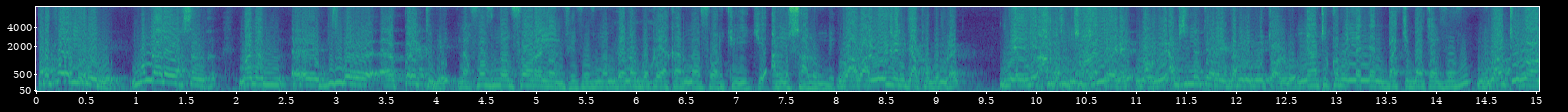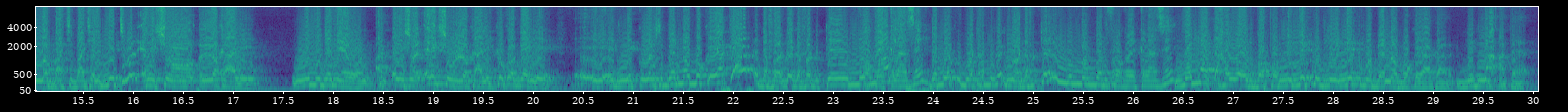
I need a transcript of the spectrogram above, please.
par rapport ak yeneen yi moom laa lay wax sànq maanaam euh, gis nga euh, collecte bi. ndax foofu moom foore leen fi foofu moom Benno Bokk Yaakaar moo foor ci ci àllu Saloum bi. waaw waaw loolu leen jàppagum rek. mais li am ci sur le terrain non li am sur le terrain jamono ñu toll. ñaata commune lañ leen bàcc bàccal foofu. waaw ci non non bàcc bàccal méttiwul élection locale yi. ni mu demee woon ak élection élection locale yi ku ko gagné eh, nekkul woon si Benno Bokk Yaakaar dafa dafa créé mouvement classé damay ko boo tax mu non dafa créé mouvement dem foo koy classé moom moo taxawoon boppam ne nekkul moo nekkuma Benno Bokk Yaakaar gën naa APR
